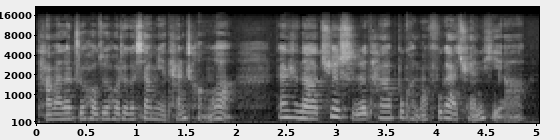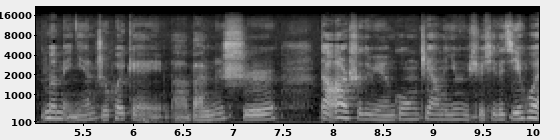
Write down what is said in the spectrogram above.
谈完了之后，最后这个项目也谈成了。但是呢，确实它不可能覆盖全体啊。那么每年只会给啊百分之十到二十的员工这样的英语学习的机会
